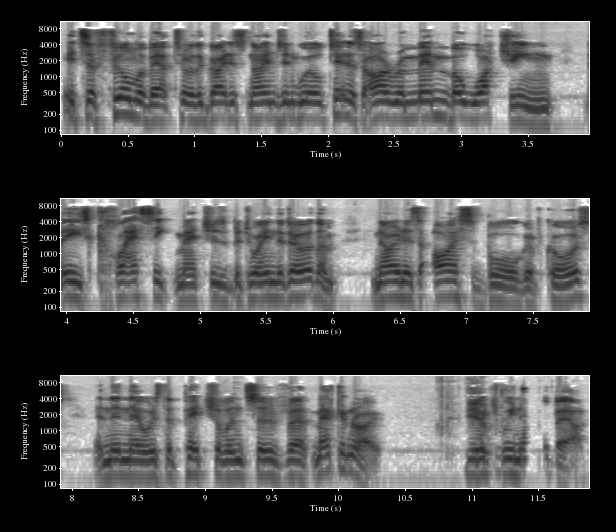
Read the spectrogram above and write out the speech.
It's a film about two of the greatest names in world tennis. I remember watching these classic matches between the two of them, known as Iceborg, of course, and then there was the petulance of uh, McEnroe. Yeah. Which we know about,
